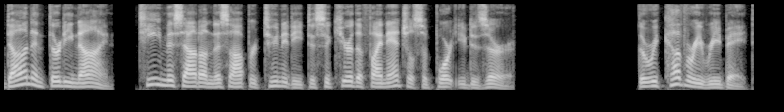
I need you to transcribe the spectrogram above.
Don and 39, T miss out on this opportunity to secure the financial support you deserve. The Recovery Rebate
